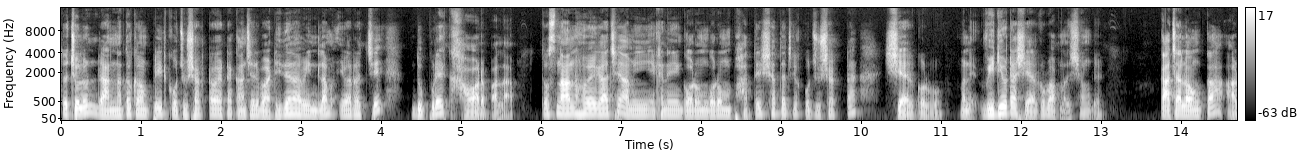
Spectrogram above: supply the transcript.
তো চলুন, রান্না তো কমপ্লিট কচু শাকটাও একটা কাঁচের বাটিতে নামিয়ে নিলাম। এবার হচ্ছে দুপুরে খাওয়ার পালা। তো স্নান হয়ে গেছে, আমি এখানে গরম গরম ভাতের সাথে আজকে কচু শাকটা শেয়ার করব। মানে ভিডিওটা শেয়ার করব আপনাদের সঙ্গে। কাঁচা লঙ্কা আর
